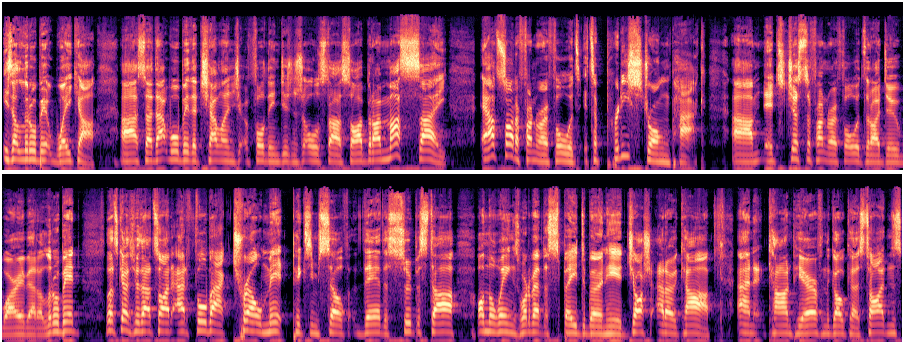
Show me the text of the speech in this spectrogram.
is a little bit weaker. Uh, so that will be the challenge for the Indigenous All Star side. But I must say, outside of front row forwards, it's a pretty strong pack. Um, it's just the front row forwards that I do worry about a little bit. Let's go through that side. At fullback, Trell Mitt picks himself there, the superstar. On the wings, what about the speed to burn here? Josh Addo-Carr and Khan-Pereira from the Gold Coast Titans.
